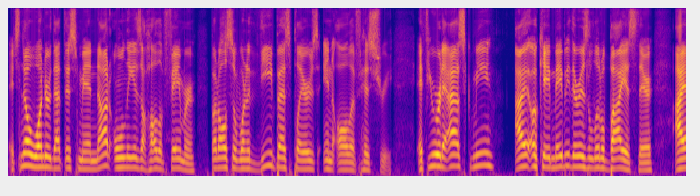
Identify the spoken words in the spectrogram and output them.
It's no wonder that this man not only is a Hall of Famer, but also one of the best players in all of history. If you were to ask me, I okay, maybe there is a little bias there. I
